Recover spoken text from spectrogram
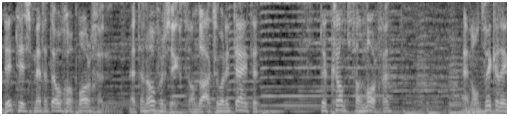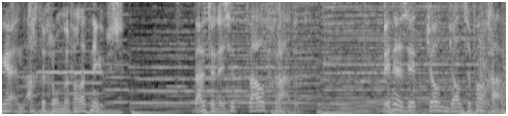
Dit is Met het oog op morgen, met een overzicht van de actualiteiten. De krant van morgen en ontwikkelingen en achtergronden van het nieuws. Buiten is het 12 graden. Binnen zit John Jansen van Galen.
